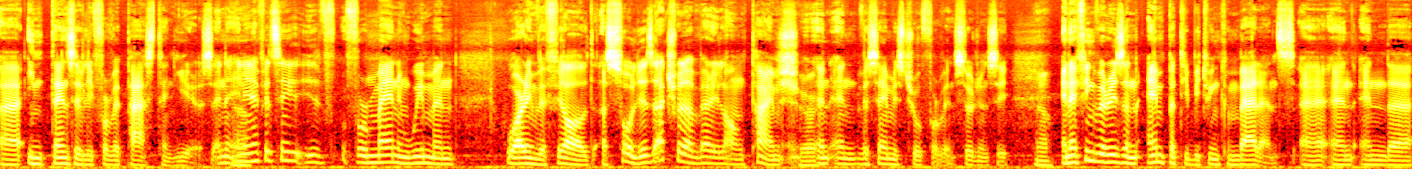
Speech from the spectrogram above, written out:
Uh, intensively for the past 10 years and, and Yeah. if it's a, if for men and women who are in the field as soldiers actually a very long time And- Sure. and, and the same is true for the insurgency yeah and I think there is an empathy between combatants uh, and and uh,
